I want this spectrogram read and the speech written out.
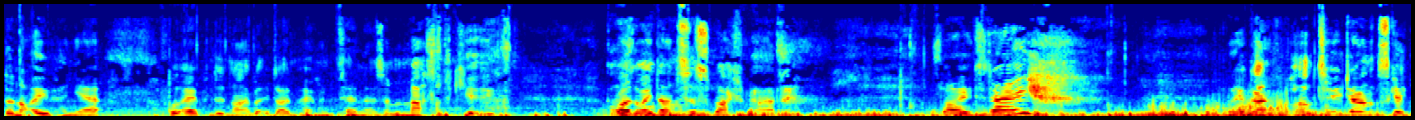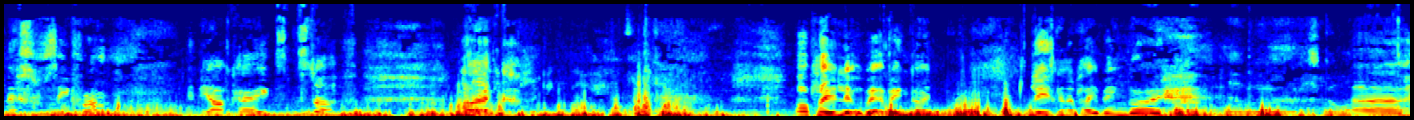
they're not open yet. I thought they opened at night, but they don't open at 10. There's a massive queue right the way down to the splash pad. So today we're going for part two down at Skegness seafront in the arcades and stuff. Like I'll play a little bit of bingo. Lee's going to play bingo, uh,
